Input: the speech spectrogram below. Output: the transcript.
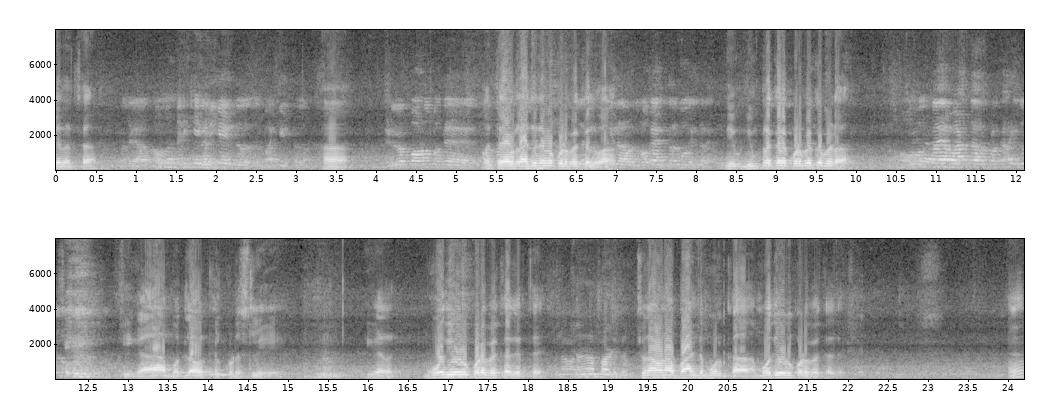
ಏನಂತ? ಹಾಂ. ಮತ್ತೆ ಅವ್ರು ರಾಜೀನಾಮೆ ಕೊಡಬೇಕಲ್ವಾ? ನೀವು ನಿಮ್ಮ ಪ್ರಕಾರ ಕೊಡಬೇಕೋ ಬೇಡ ಅವ್ರು ಒತ್ತಾಯ ಮಾಡ್ತಾ ಇರೋ ಪ್ರಕಾರ ಇದು ಈಗ ಮೊದಲು ಅವ್ರ ಕೈಲಿ ಕೊಡಿಸ್ಲಿ ಈಗ ಮೋದಿಯವರು ಕೊಡಬೇಕಾಗತ್ತೆ. ಚುನಾವಣಾ ಬಾಂಡ್ ಮೂಲಕ ಮೋದಿಯವರು ಕೊಡಬೇಕಾಗತ್ತೆ. ಹ್ಮ್?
